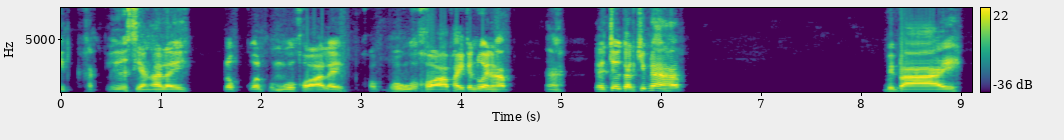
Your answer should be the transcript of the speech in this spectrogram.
ติดขัดหรือเสียงอะไรรบกวนผมก็ขออะไร ผมก็ขออภัยกันด้วยนะครับอ่าเดี๋ยวเจอกันคลิปหน้าครับบ๊ายบาย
